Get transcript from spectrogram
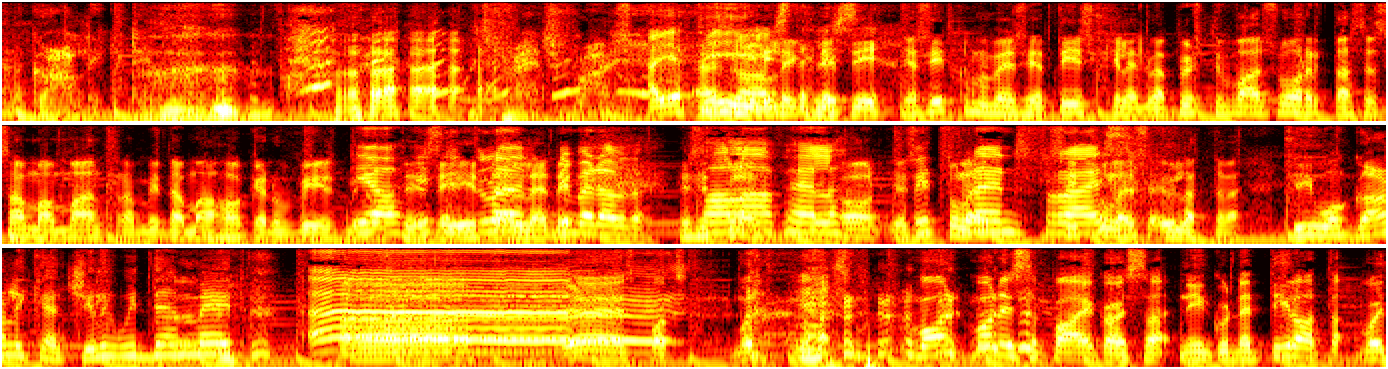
and garlic dip. With french fries Äijä and garlic fiilisteli dip. siinä. Ja sitten kun mä menin siihen tiskille, niin mä pystyn vaan suorittamaan sen saman mantran, mitä mä oon hokenut viisi minuuttia ja siihen sit tulee itselleni. nimenomaan sit falafel tulee, on, ja sit tulee, french sit fries. tulee se yllättävä. Do you want garlic and chili with them, mate? Yes, box. Mut mon, monissa paikoissa niin ne tilata, voi,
